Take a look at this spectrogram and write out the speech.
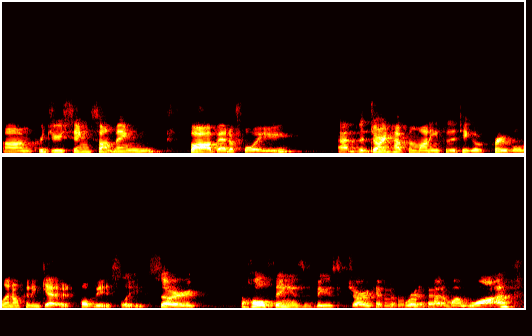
um, producing something far better for you uh, that don't have the money for the tick of approval, they're not going to get it, obviously. So the whole thing is the biggest joke I've ever read about in my life,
